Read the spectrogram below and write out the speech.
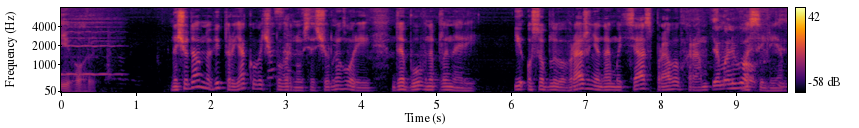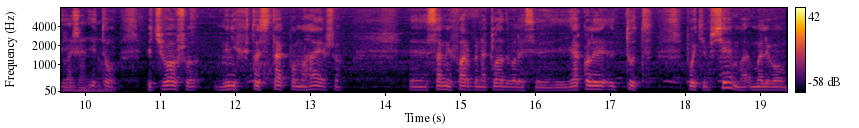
і гори. Нещодавно Віктор Якович повернувся з Чорногорії, де був на пленері. І особливе враження на митця справив храм Я малював Василія і- Блаженного. І то відчував, що мені хтось так допомагає, що е, самі фарби накладувалися. Я коли тут потім ще малював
